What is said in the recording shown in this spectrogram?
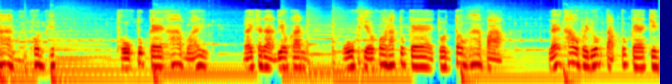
ท่าเหมือนพ่นพิษ ถูกตุ๊กแกคาบไว้ ในขณะเดียวกัน งูเขียวก็รักตุ๊กแกจนต้องอ้าปาก และเข้าไปล้วงตับตุ๊กแกกิน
